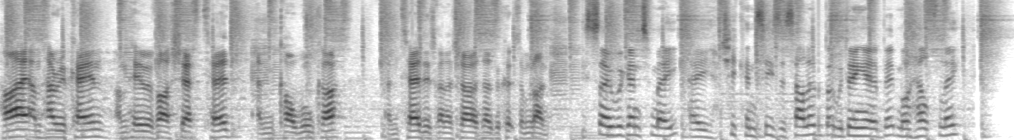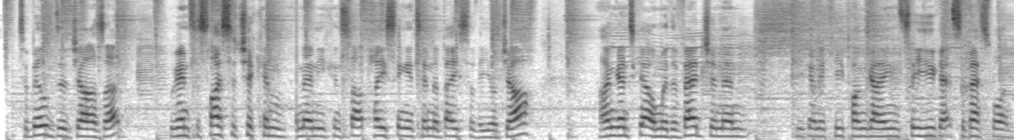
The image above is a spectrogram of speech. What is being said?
Hi, I'm Harry Kane. I'm here with our chef Ted and Kyle Walker. And Ted is going to show us how to cook some lunch. So we're going to make a chicken Caesar salad, but we're doing it a bit more healthily. To build the jars up, we're going to slice the chicken and then you can start placing it in the base of your jar. I'm going to get on with the veg and then you're going to keep on going and see who gets the best one.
